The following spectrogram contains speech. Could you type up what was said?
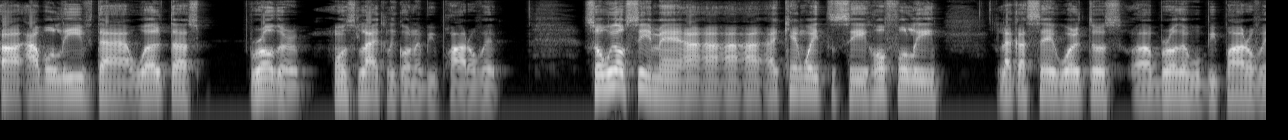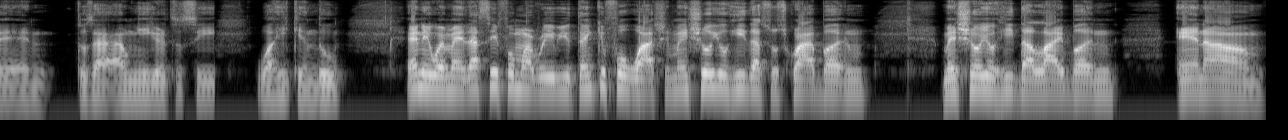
uh, I believe that Cueto's brother most likely gonna be part of it. So we'll see, man. I I I I can't wait to see. Hopefully like I say, Cueto's uh, brother will be part of it, and because I'm eager to see what he can do. Anyway, man, that's it for my review. Thank you for watching. Make sure you hit that subscribe button. Make sure you hit that like button. And um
